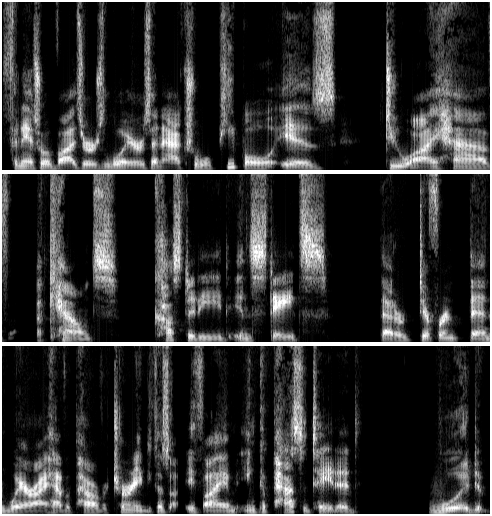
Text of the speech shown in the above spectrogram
financial advisors, lawyers, and actual people is do I have accounts custodied in states that are different than where I have a power of attorney? Because if I am incapacitated, would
